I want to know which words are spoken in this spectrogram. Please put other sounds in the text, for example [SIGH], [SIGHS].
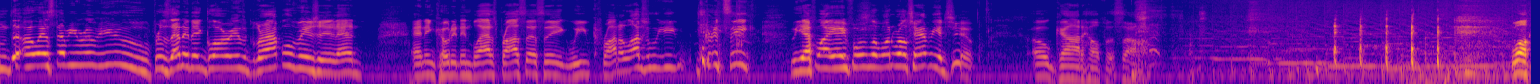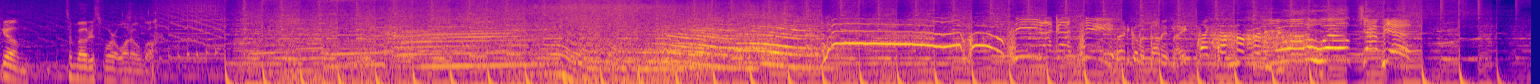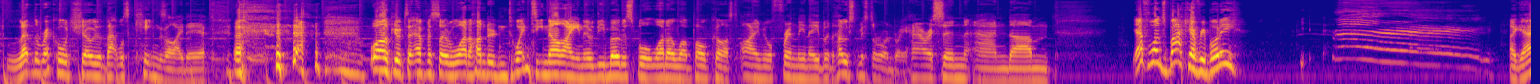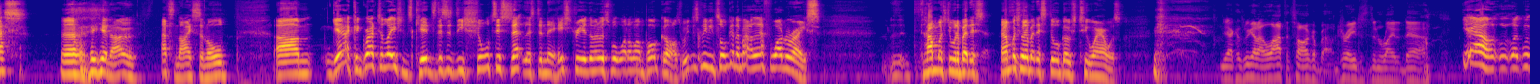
welcome to OSW Review, presented in glorious Grapple Vision and and encoded in blast processing. We chronologically [LAUGHS] critique the FIA Formula One World Championship. Oh God, help us all. [LAUGHS] welcome to Motorsport 101. Gonna done it. You are the world champion! Let the record show that that was King's idea. [LAUGHS] Welcome to episode 129 of the Motorsport 101 podcast. I am your friendly neighborhood host, Mr. Andre Harrison, and um, F1's back, everybody. I guess. Uh, [LAUGHS] you know, that's nice and all. Um, yeah, congratulations, kids. This is the shortest set list in the history of the Motorsport 101 podcast. We're just going to be talking about an F1 race. How much do you want to bet this? How much do you want to bet this still goes two hours? [LAUGHS] Yeah, because we got a lot to talk about. Dre just didn't write it down. Yeah,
